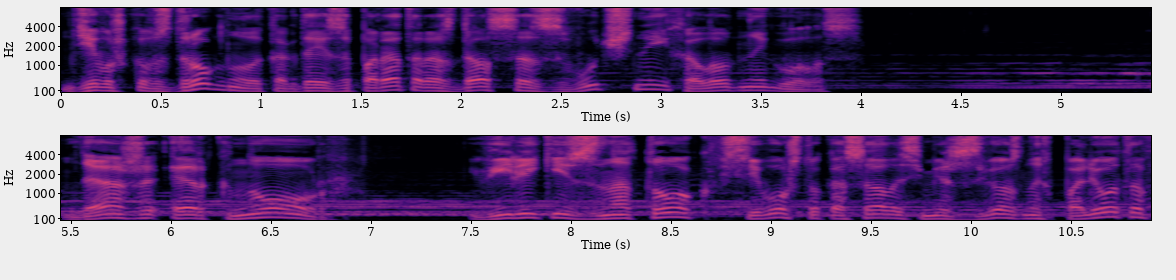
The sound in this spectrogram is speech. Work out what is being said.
Девушка вздрогнула, когда из аппарата раздался звучный и холодный голос. Даже Эркнор, великий знаток всего, что касалось межзвездных полетов,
